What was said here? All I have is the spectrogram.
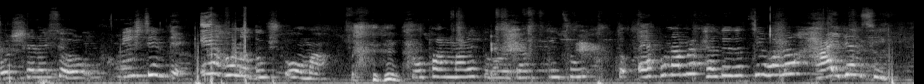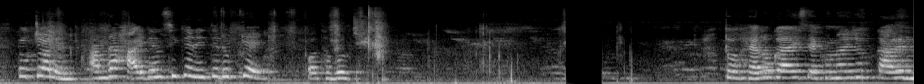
বসে রয়েছে নিশ্চিন্তে। এ হলো দুষ্ট ও মা। তুফান মারে, তো কিছু। তো এখন আমরা খেলতে যাচ্ছি হলো হাইড অ্যান্ড সিক তো চলেন, আমরা হাইড অ্যান্ড সিকের রীতি ঢুকে কথা বলছি। তো হ্যালো গাইস এখন আর যে কারেন্ট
